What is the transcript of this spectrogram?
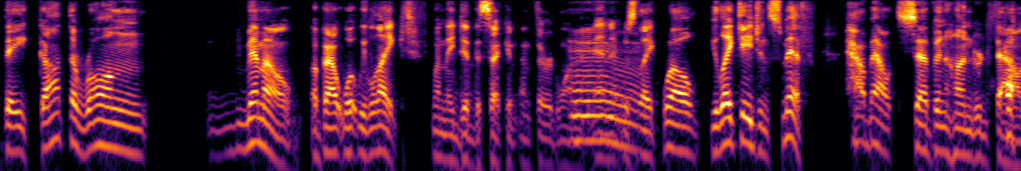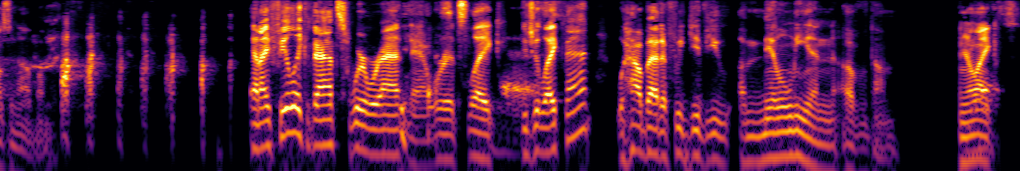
they got the wrong memo about what we liked when they did the second and third one, and it was Mm. like, well, you liked Agent Smith. How about seven hundred thousand of them? And I feel like that's where we're at now, where it's like, did you like that? Well, how about if we give you a million of them? And you're like, Yes.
